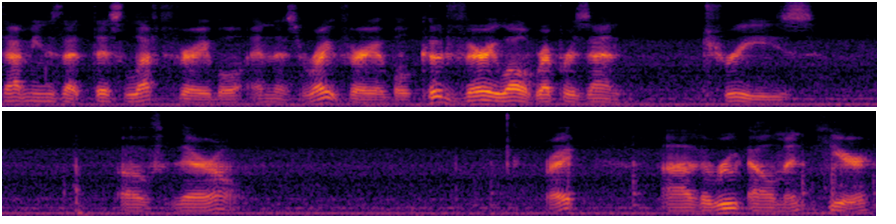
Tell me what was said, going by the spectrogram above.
that means that this left variable and this right variable could very well represent trees of their own, right? Uh, the root element here,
